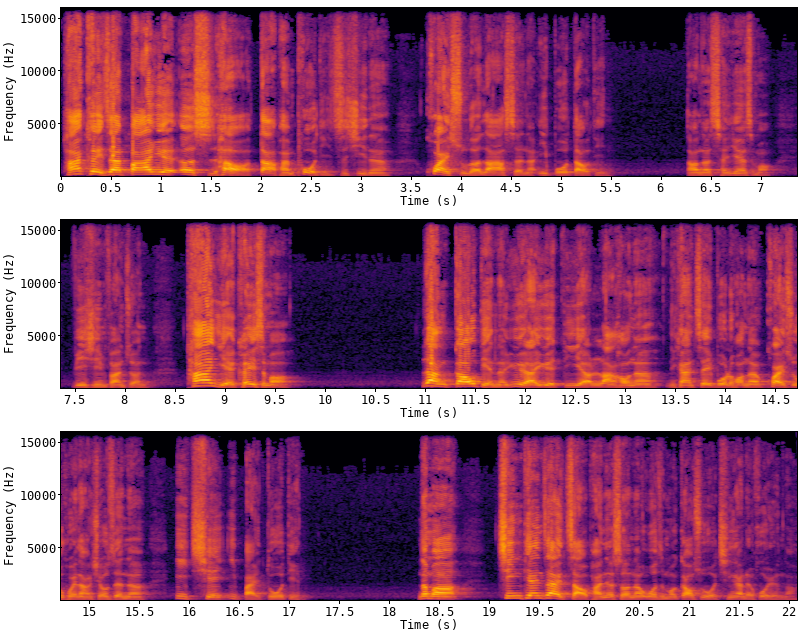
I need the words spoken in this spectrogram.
它可以在八月二十号，大盘破底之际呢，快速的拉升啊，一波到顶，然后呢，呈现什么 V 型反转？它也可以什么？让高点呢越来越低啊，然后呢，你看这一波的话呢，快速回档修正呢，一千一百多点。那么今天在早盘的时候呢，我怎么告诉我亲爱的会员呢？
